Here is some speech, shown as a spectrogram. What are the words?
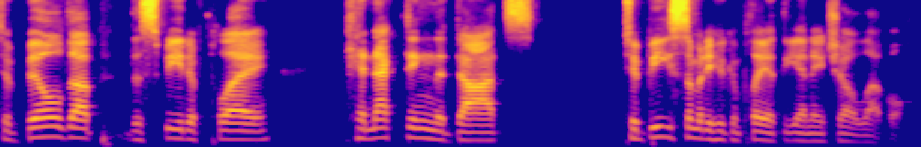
to build up the speed of play, connecting the dots, to be somebody who can play at the NHL level.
